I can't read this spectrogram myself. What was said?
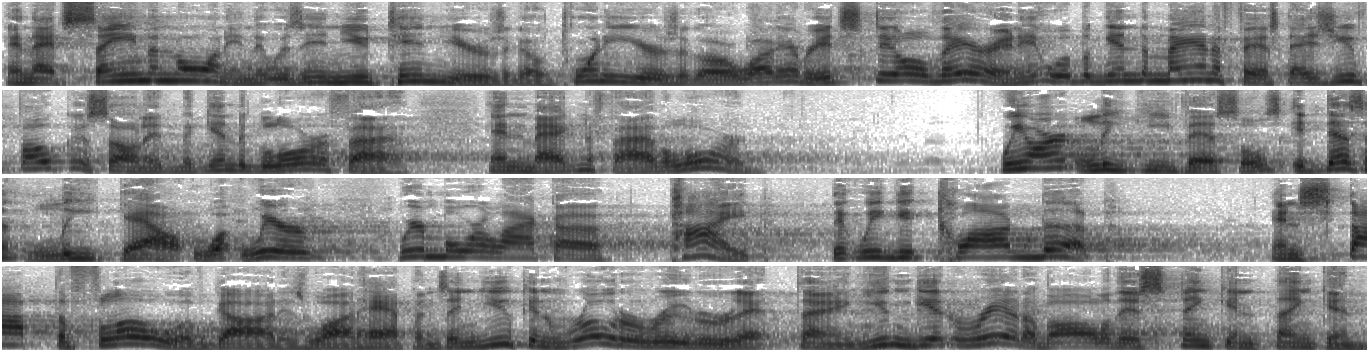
And that same anointing that was in you 10 years ago, 20 years ago, or whatever, it's still there and it will begin to manifest as you focus on it, begin to glorify and magnify the Lord. We aren't leaky vessels. It doesn't leak out. What we're, we're more like a pipe that we get clogged up and stop the flow of God is what happens. And you can rotor rooter that thing. You can get rid of all of this stinking thinking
